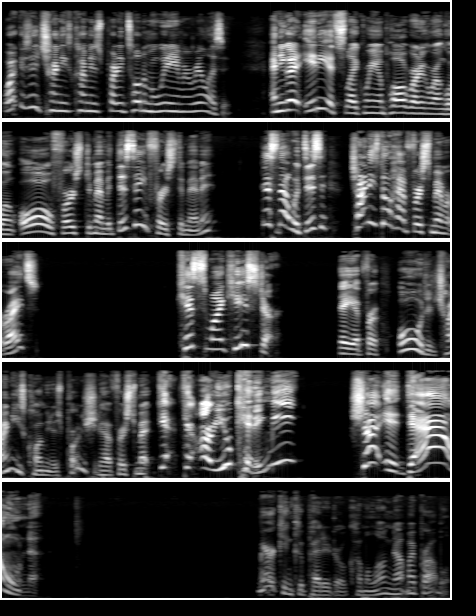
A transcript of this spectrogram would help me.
Why? Because the Chinese Communist Party told them and we didn't even realize it. And you got idiots like Rand Paul running around going, oh, First Amendment. This ain't First Amendment. That's not what this is. Chinese don't have First Amendment rights. Kiss my keister. They have for, oh, the Chinese Communist Party should have First Amendment. Yeah, are you kidding me? Shut it down. American competitor will come along, not my problem.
